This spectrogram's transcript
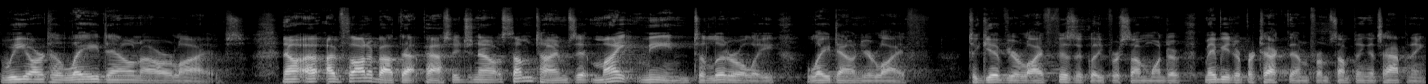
We are to lay down our lives. Now, I've thought about that passage. Now, sometimes it might mean to literally lay down your life, to give your life physically for someone, to maybe to protect them from something that's happening.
